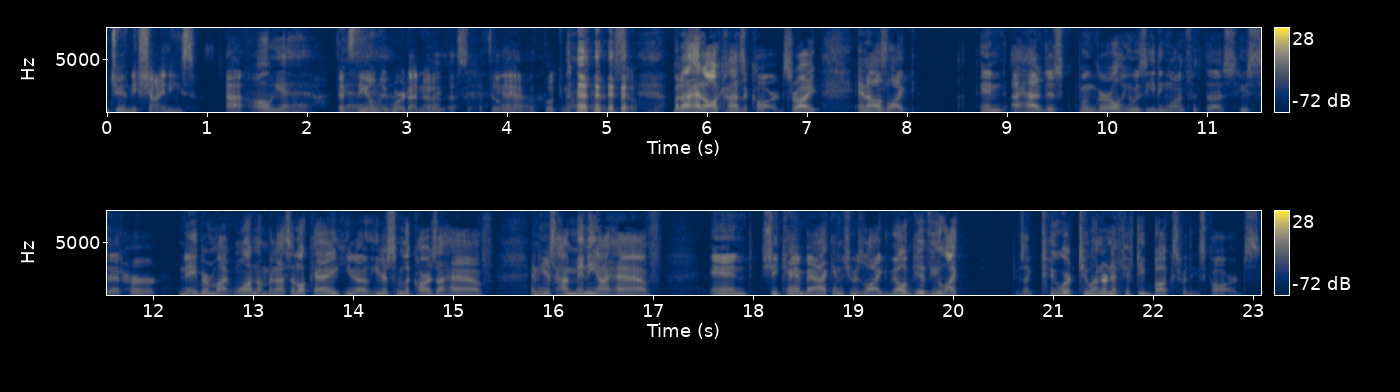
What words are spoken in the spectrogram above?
Do you have any shinies? Uh, oh, yeah. That's the only word I know affiliated Yeah. with Pokemon cards. So. but I had all kinds of cards, right? And I was like, and I had this one girl who was eating lunch with us who said her neighbor might want them. And I said, okay, you know, here's some of the cards I have, and here's how many I have. And she came back and she was like, they'll give you like, it was like two or 250 bucks for these cards.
